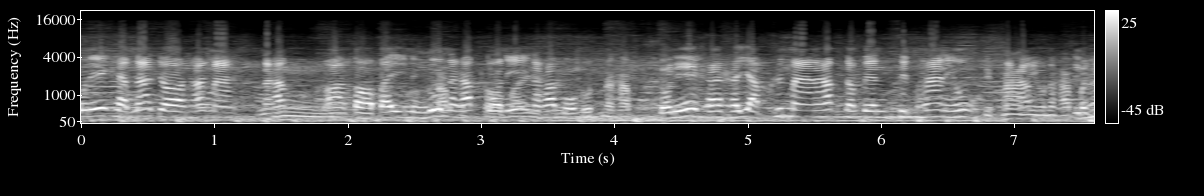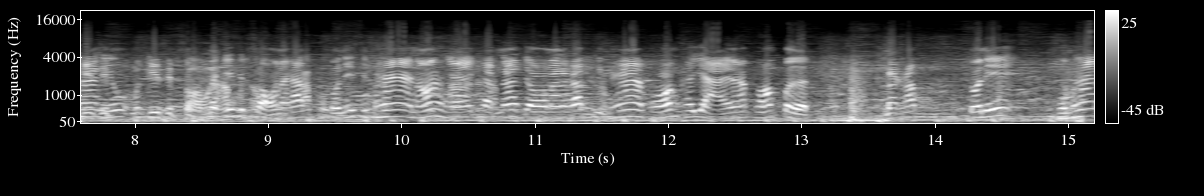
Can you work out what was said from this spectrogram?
ตัวนี้แคปหน้าจอทักมานะครับอ่าต่อไปอีกหนึ่งรุ่นนะครับ ตัวนี้นะครับผม ชุดนะครับ ตัวนี้ขยับขึ้นมานะครับจะเป็น 15 นิ้ว15 นิ้วนะครับ15 นิ้วเมื่อกี้ 12เมื่อกี้นะครับ12 นะครับครับผมตัวนี้ 15 เนาะยังไงแคปหน้าจอมานะครับ 15 พร้อมขยายนะครับ พร้อมเปิดนะครับ ตัวนี้ผมให้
